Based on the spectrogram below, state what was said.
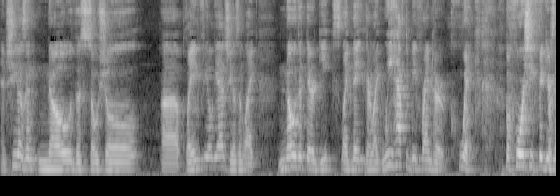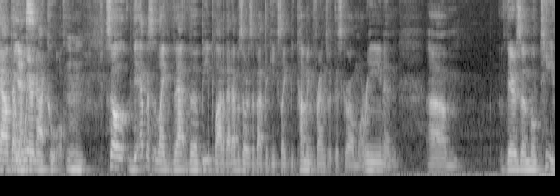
and she doesn't know the social uh, playing field yet. She doesn't like know that they're geeks. Like they, they're like, we have to befriend her quick before she figures out that Yes. we're not cool. So the episode, like that, the B plot of that episode is about the geeks like becoming friends with this girl Maureen, and um, there's a motif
